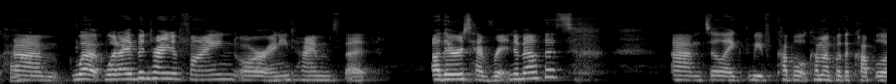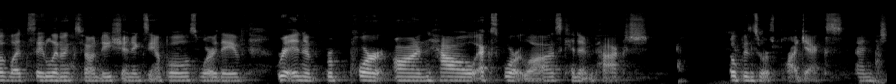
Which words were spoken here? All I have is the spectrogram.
Okay. Um, what what I've been trying to find are any times that others have written about this. Um, so like we've couple come up with a couple of like say Linux Foundation examples where they've written a report on how export laws can impact open source projects and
